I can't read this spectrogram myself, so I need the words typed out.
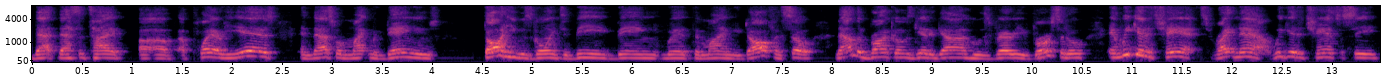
that that's the type of, a player he is. And that's what Mike McDaniels thought he was going to be being with the Miami Dolphins. So now the Broncos get a guy who's very versatile, and we get a chance right now. We get a chance to see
